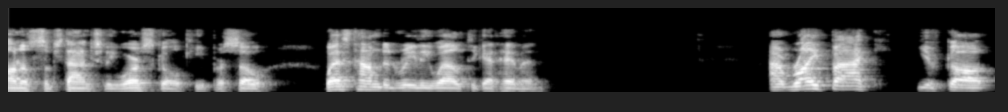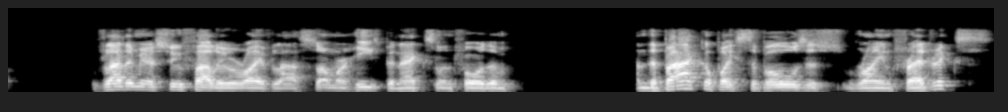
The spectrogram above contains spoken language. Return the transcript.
on a substantially worse goalkeeper. So West Ham did really well to get him in. At right back, you've got Vladimir Coufal, who arrived last summer. He's been excellent for them. And the backup, I suppose, is Ryan Fredericks,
